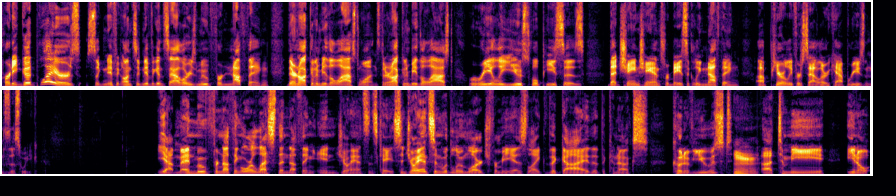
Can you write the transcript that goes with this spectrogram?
pretty good players significant on significant salaries move for nothing. They're not going to be the last ones. They're not going to be the last really useful pieces that change hands for basically nothing uh, purely for salary cap reasons this week. Yeah, and move for nothing or less than nothing in Johansen's case. And Johansen would loom large for me as like the guy that the Canucks could have used. Mm. Uh, to me, you know,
